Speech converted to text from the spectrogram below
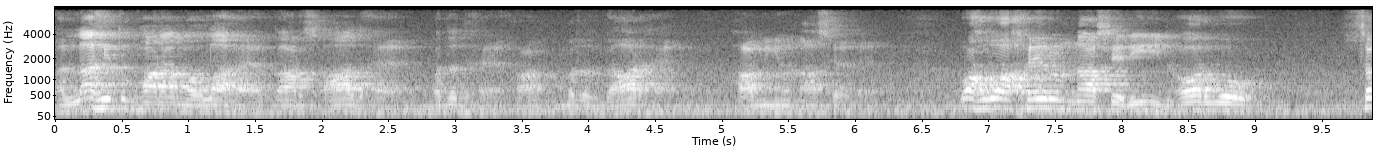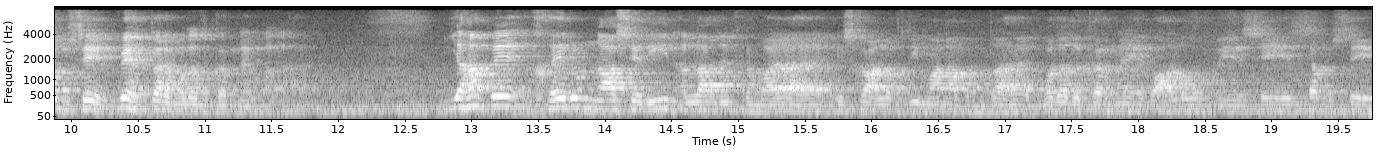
اللہ ہی تمہارا مولا ہے، کارساز ہے۔ مدد ہے مددگار ہے حامی و ناصر ہے۔ وہ ہوا خیر الناصرین، اور وہ سب سے بہتر مدد کرنے والا ہے۔ یہاں پہ خیر الناصرین اللہ نے فرمایا ہے، اس کا لفظی معنی بنتا ہے مدد کرنے والوں میں سے سب سے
